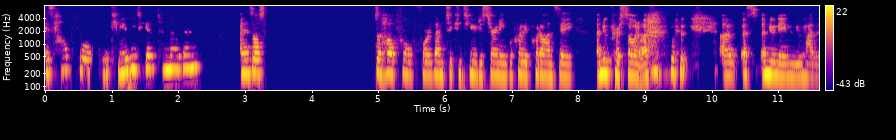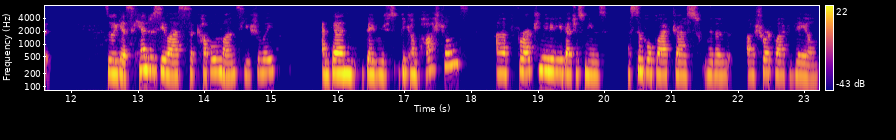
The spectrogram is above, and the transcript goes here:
is helpful for the community to get to know them. And it's also also helpful for them to continue discerning before they put on, say, a new persona with a, a, a, new name, a new habit. So, yes, candidacy lasts a couple of months usually, and then they re- become postulants, uh, for our community, that just means a simple black dress with a, a short black veil.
